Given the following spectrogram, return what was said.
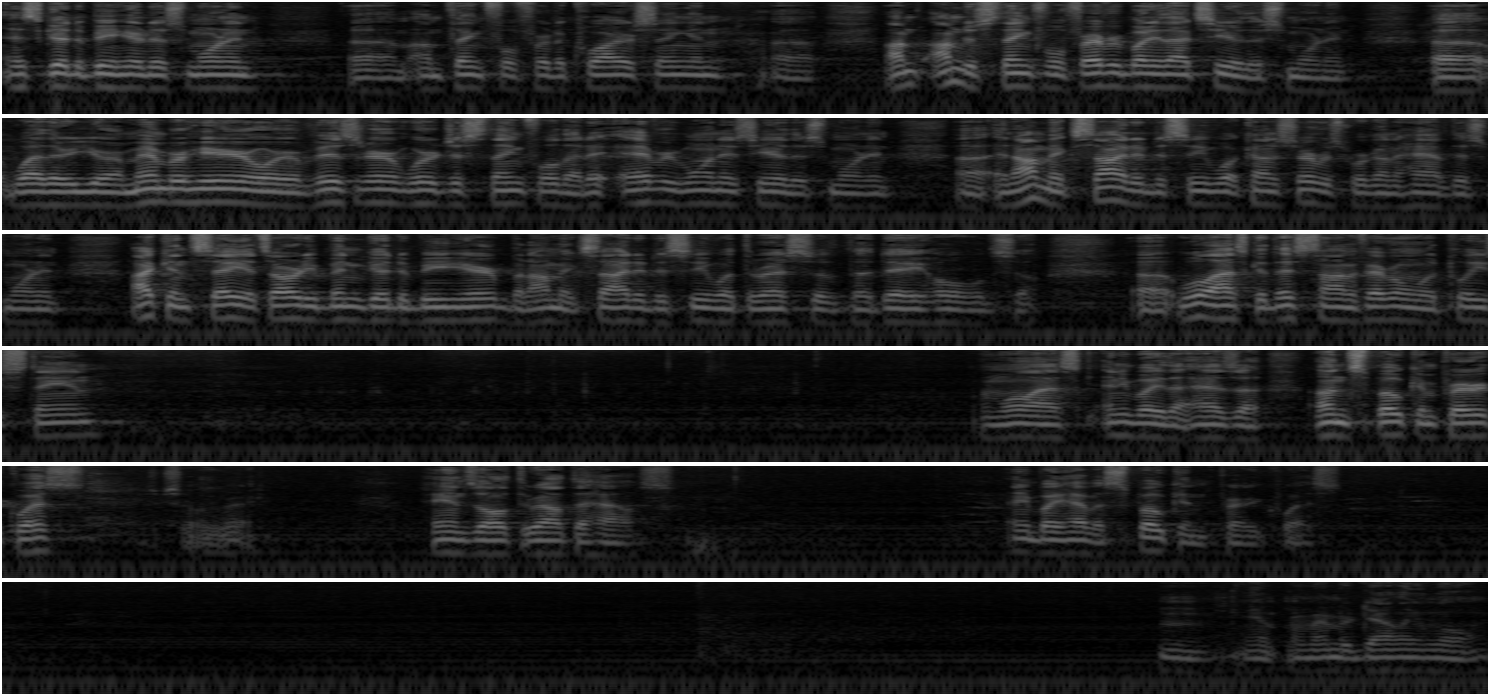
it's good to be here this morning. Um, I'm thankful for the choir singing. Uh, I'm, I'm just thankful for everybody that's here this morning. Uh, whether you're a member here or a visitor, we're just thankful that everyone is here this morning. Uh, and I'm excited to see what kind of service we're going to have this morning. I can say it's already been good to be here, but I'm excited to see what the rest of the day holds. So uh, we'll ask at this time if everyone would please stand. And we'll ask anybody that has an unspoken prayer request. Show the right. Hands all throughout the house. Anybody have a spoken prayer request? Mm, yep, remember Dowling Lowell.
